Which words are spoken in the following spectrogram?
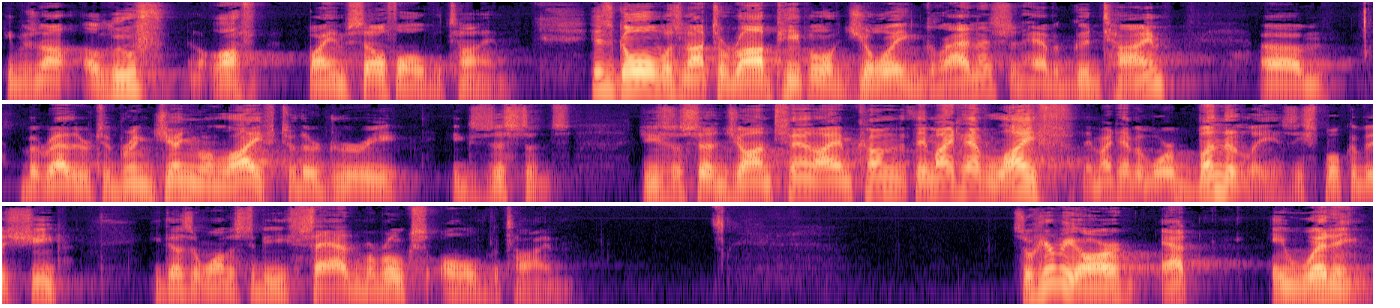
He was not aloof and off by himself all the time. His goal was not to rob people of joy and gladness and have a good time, um, but rather to bring genuine life to their dreary existence. Jesus said in John 10, I am come that they might have life. They might have it more abundantly as he spoke of his sheep. He doesn't want us to be sad and morose all the time. So here we are at a wedding.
